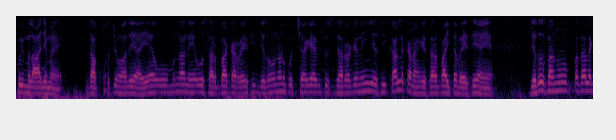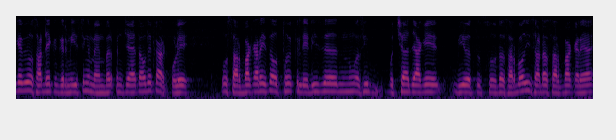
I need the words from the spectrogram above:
ਕੋਈ ਮੁਲਾਜ਼ਮ ਹੈ, ਦਫ਼ਤਰ ਚੋਂ ਆਦੇ ਆਏ ਆ, ਉਹ ਉਹਨਾਂ ਨੇ ਉਹ ਸਰਵਾ ਕਰ ਰਹੇ ਸੀ। ਜਦੋਂ ਉਹਨਾਂ ਨੂੰ ਪੁੱਛਿਆ ਗਿਆ ਵੀ ਤੁਸੀਂ ਸਰਵਾ ਕਿ ਨਹੀਂ ਅਸੀਂ ਕੱਲ ਕਰਾਂਗੇ ਸਰਵਾ ਅੱਜ ਤਾਂ ਵੈਸੇ ਆਏ ਆ। ਜਦੋਂ ਸਾਨੂੰ ਪਤਾ ਲੱਗਿਆ ਵੀ ਉਹ ਸਾਡੇ ਇੱਕ ਗੁਰਮੀਤ ਸਿੰਘ ਮੈਂਬਰ ਪੰਚਾਇਤ ਆ, ਉਹਦੇ ਘਰ ਕੋਲੇ ਉਹ ਸਰਵਾ ਕਰ ਰਹੀ ਸੀ ਤਾਂ ਉੱਥੋਂ ਇੱਕ ਲੇਡੀਜ਼ ਨੂੰ ਅਸੀਂ ਪੁੱਛਿਆ ਜਾ ਕੇ ਵੀ ਉਹ ਤੁਹਾਡਾ ਸਰਵਾ ਜੀ, ਸਾਡਾ ਸਰਬਾ ਕਰਿਆ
